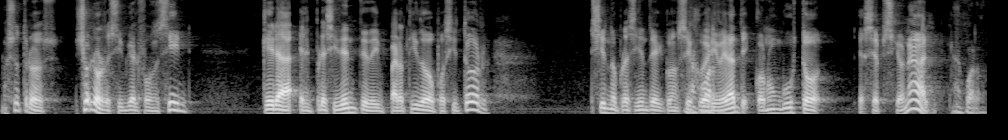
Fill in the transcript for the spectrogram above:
Nosotros, yo lo recibí a Alfonsín, que era el presidente del partido opositor, siendo presidente del Consejo Deliberante, con un gusto excepcional. De acuerdo.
